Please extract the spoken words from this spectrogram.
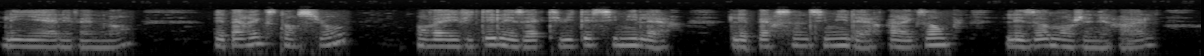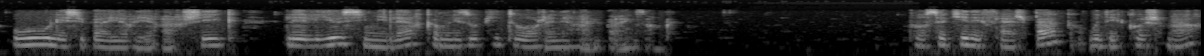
liées à l'événement. Et par extension, on va éviter les activités similaires, les personnes similaires, par exemple les hommes en général, ou les supérieurs hiérarchiques, les lieux similaires comme les hôpitaux en général par exemple. Pour ce qui est des flashbacks ou des cauchemars,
